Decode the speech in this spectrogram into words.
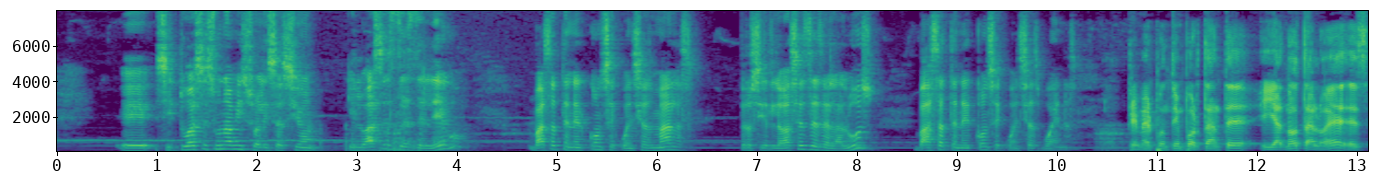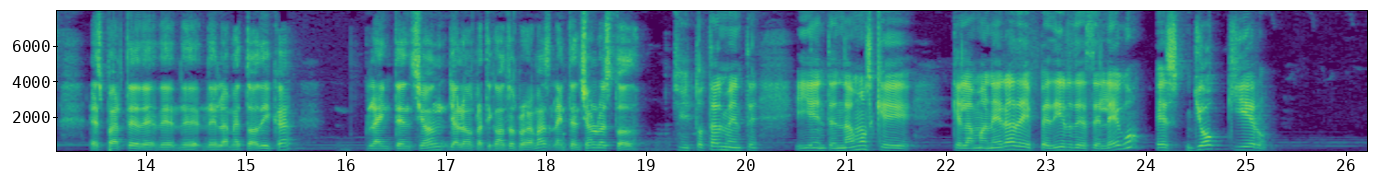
Eh, si tú haces una visualización y lo haces desde el ego, vas a tener consecuencias malas. Pero si lo haces desde la luz, vas a tener consecuencias buenas. Primer punto importante, y anótalo, ¿eh? es, es parte de, de- de- de la metódica. La intención, ya lo hemos platicado en otros programas, la intención lo es todo. Sí, totalmente. Y entendamos que, que la manera de pedir desde el ego es yo quiero.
